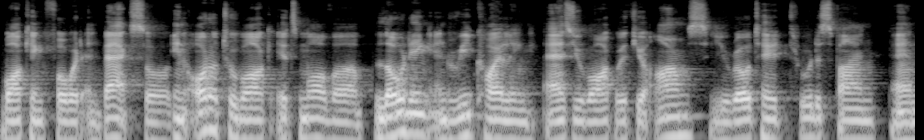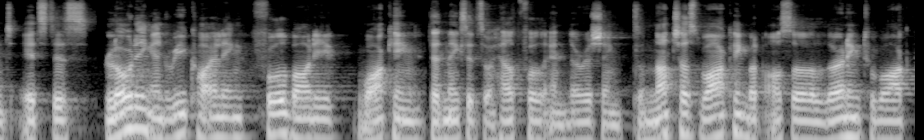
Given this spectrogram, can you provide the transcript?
walking forward and back. So in order to walk, it's more of a loading and recoiling as you walk with your arms. You rotate through the spine and it's this loading and recoiling full body walking that makes it so helpful and nourishing. So not just walking, but also learning to walk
